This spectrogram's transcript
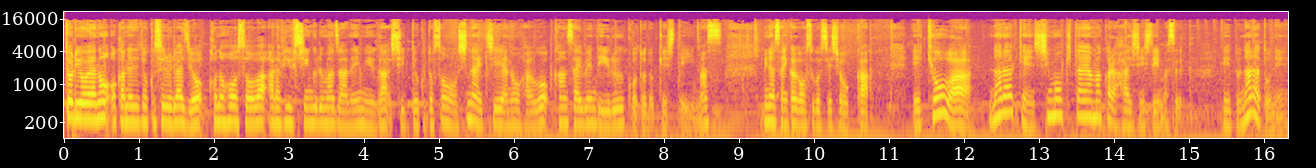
一人親のお金で得するラジオ。この放送はアラフィフシングルマザーのエミューが知っておくと損をしない知恵やノウハウを関西弁でゆるくお届けしています。皆さんいかがお過ごしでしょうか？え今日は奈良県下北山から配信しています。えーと、奈良とね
